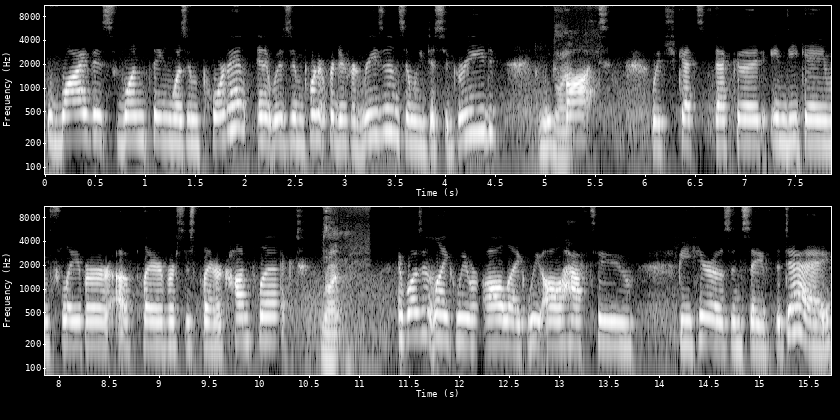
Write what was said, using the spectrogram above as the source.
why this one thing was important and it was important for different reasons and we disagreed and we right. fought which gets that good indie game flavor of player versus player conflict right it wasn't like we were all like we all have to be heroes and save the day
